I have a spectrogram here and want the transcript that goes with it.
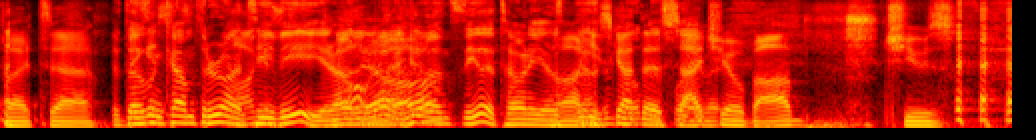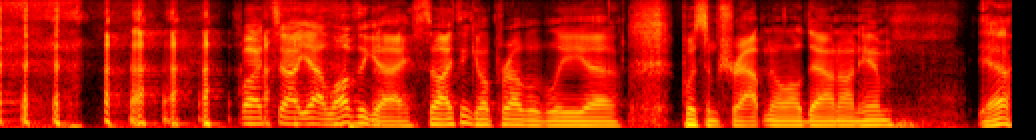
But uh, It doesn't come through on TV, you know. No, you don't see that Tony is. uh, he's got built the this way, but- sideshow Bob shoes. but uh, yeah, I love the guy. So I think I'll probably uh, put some shrapnel all down on him. Yeah,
